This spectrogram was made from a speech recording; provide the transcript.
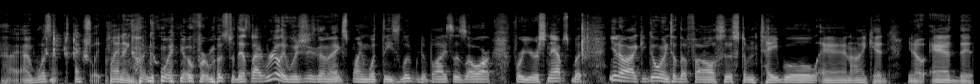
I wasn't actually planning on going over most of this. I really was just going to explain what these loop devices are for your snaps, but you know, I could go into the file system table and I could, you know, add the,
